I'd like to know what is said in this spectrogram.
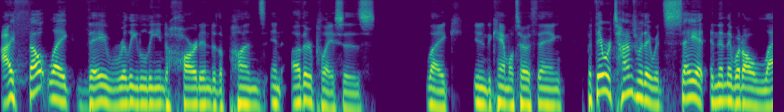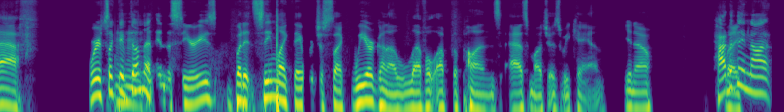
I felt like they really leaned hard into the puns in other places like you know the camel toe thing, but there were times where they would say it and then they would all laugh. Where it's like they've done mm-hmm. that in the series, but it seemed like they were just like, we are gonna level up the puns as much as we can, you know? How did Like- they not?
